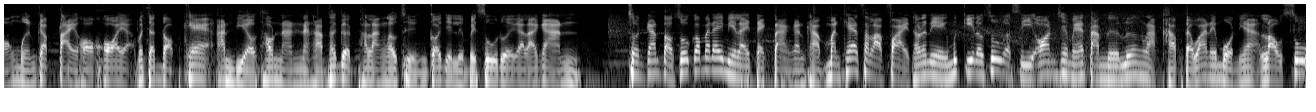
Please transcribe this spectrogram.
องเหมือนกับไต่หอคอยอะ มันจะดรอปแค่อันเดียวเท่านั้นนะครับ ถ้าเกิดพลังเราถึงก็อย่าลืมไปสู้ด้วยกันละกัน ส่วนการต่อสู้ก็ไม่ได้มีอะไรแตกต่างกันครับ มันแค่สลับฝ่ายเท่านั้นเอง เมื่อกี้เราสู้กับซีออนใช่ไหมตามเนื้อเรื่องหลักครับ แต่ว่าในโหมดเนี้ยเราสู้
